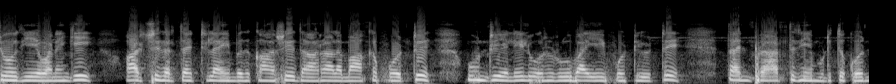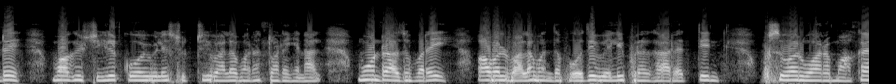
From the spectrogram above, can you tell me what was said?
ஜோதியை வணங்கி அர்ச்சகர் தட்டில் ஐம்பது காசை தாராளமாக போட்டு உன்றியலில் ஒரு ரூபாயை போட்டுவிட்டு தன் பிரார்த்தனையை முடித்துக்கொண்டு மகிழ்ச்சியில் கோவிலை சுற்றி வலம் வர தொடங்கினாள். மூன்றாவது முறை அவள் வலம் வந்தபோது வெளிப்பிரகாரத்தின் சுவர் ஓரமாக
